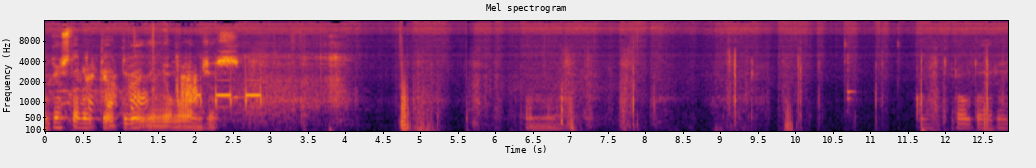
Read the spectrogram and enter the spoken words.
bugün sizlerle birlikte The Baby'nin yolunu oynayacağız. Anahtar al daireye diyor.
